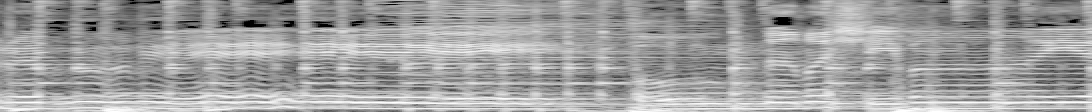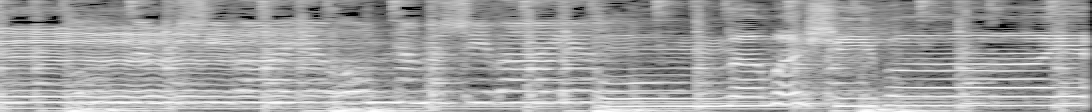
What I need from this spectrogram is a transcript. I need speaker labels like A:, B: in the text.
A: प्रभुवे। ॐ नमः शिवाय।
B: ॐ नमः शिवाय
